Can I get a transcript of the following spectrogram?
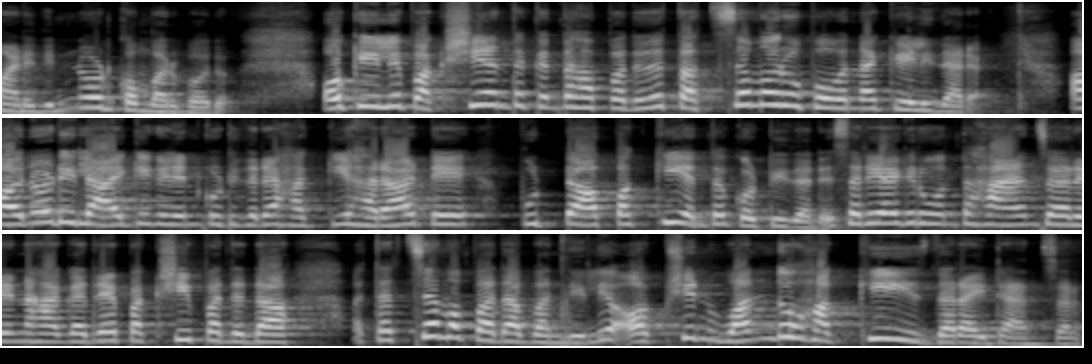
ಮಾಡಿದ್ದೀನಿ ನೋಡ್ಕೊಂಬರ್ಬೋದು ಓಕೆ ಇಲ್ಲಿ ಪಕ್ಷಿ ಅಂತಕ್ಕಂತಹ ಪದದ ತತ್ಸಮ ರೂಪವನ್ನ ಕೇಳಿದ್ದಾರೆ. ನೋಡಿ, ಇಲ್ಲಿ ಆಯ್ಕೆಗಳೇನು ಕೊಟ್ಟಿದ್ದಾರೆ? ಹಕ್ಕಿ, ಹರಾಟೆ, ಪುಟ್ಟ, ಪಕ್ಕಿ ಅಂತ ಕೊಟ್ಟಿದ್ದಾರೆ. ಸರಿಯಾಗಿರುವಂತಹ ಆನ್ಸರ್ ಏನು? ಹಾಗಾದ್ರೆ ಪಕ್ಷಿ ಪದದ ತತ್ಸಮ ಪದ ಬಂದಿಲ್ಲಿ ಆಪ್ಷನ್ ಒಂದು ಹಕ್ಕಿ is the right answer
